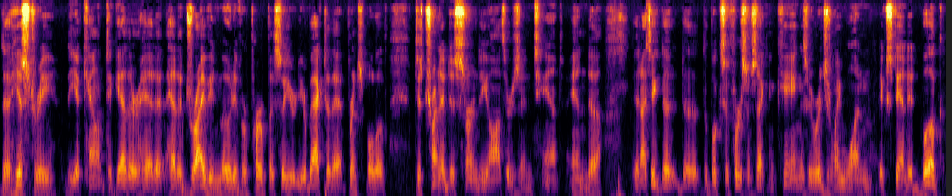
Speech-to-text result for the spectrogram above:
the history, the account together had a, had a driving motive or purpose. So you're, you're back to that principle of just trying to discern the author's intent. And uh, and I think the, the, the books of First and Second Kings, originally one extended book,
